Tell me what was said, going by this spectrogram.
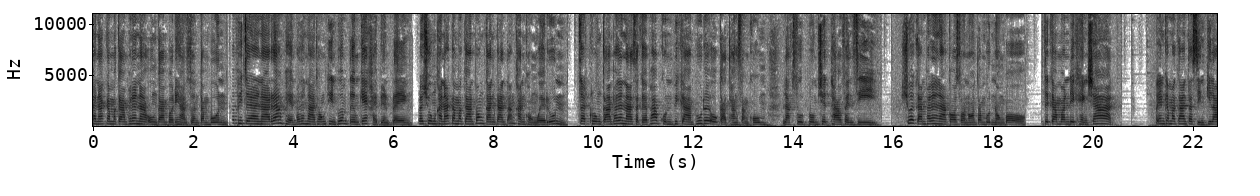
คณะกรรมการพัฒนาองค์การบริหารส่วนตำบล เพื่อพิจารณาร่างแผนพัฒนาท้องถิ่นเพิ่มเติมแก้ไขเปลี่ยนแปลง ประชุมคณะกรรมการป้องกันการตั้งครรภ์ของวัยรุ่นจัดโครงการพัฒนาศักยภาพคนพิการผู้ด้อยโอกาสทางสังคม หลักสูตรพรมเช็ดเท้าแฟนซี ช่วยการพัฒนากศนตำบลหนองบ่อกิจกรรมวันเด็กแห่งชาติ เป็นกรรมการตัดสินกีฬา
